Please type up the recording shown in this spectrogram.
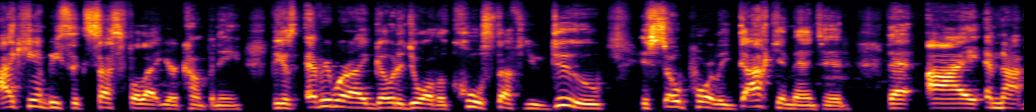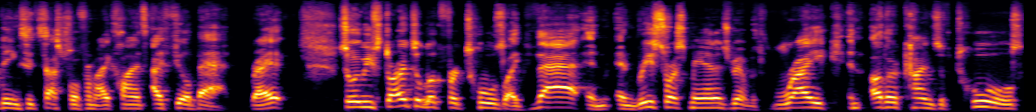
I can't be successful at your company because everywhere I go to do all the cool stuff you do is so poorly documented that I am not being successful for my clients. I feel bad right? So we've started to look for tools like that and, and resource management with Wrike and other kinds of tools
